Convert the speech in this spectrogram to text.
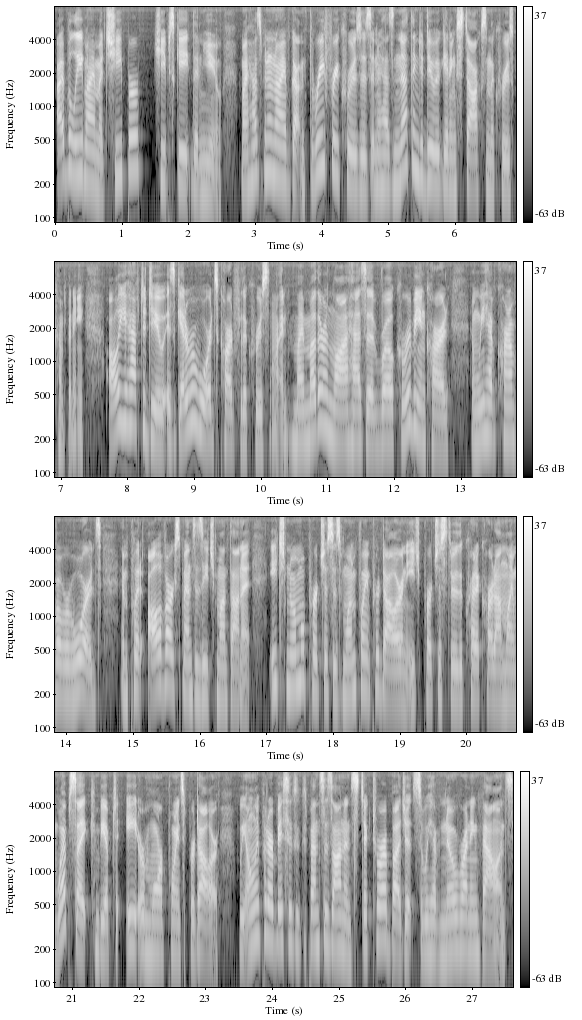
I believe I am a cheaper, cheapskate than you. My husband and I have gotten three free cruises, and it has nothing to do with getting stocks in the cruise company. All you have to do is get a rewards card for the cruise line. My mother in law has a Royal Caribbean card, and we have Carnival Rewards, and put all of our expenses each month on it. Each normal purchase is one point per dollar, and each purchase through the credit card online website can be up to eight or more points per dollar. We only put our basic expenses on and stick to our budget, so we have no running balance.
